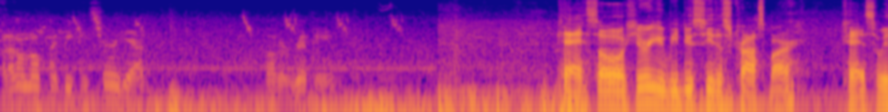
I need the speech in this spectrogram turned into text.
But I don't know if I'd be concerned yet about it ripping. Okay, so here you, we do see this crossbar. Okay, so we,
